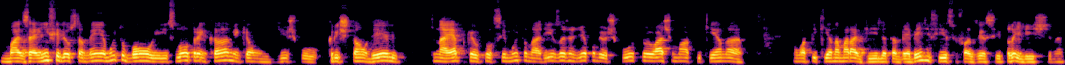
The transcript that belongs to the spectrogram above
Mas é Infidels também é muito bom e Slow Train Coming, que é um disco cristão dele, que na época eu torci muito o nariz, hoje em dia quando eu escuto eu acho uma pequena uma pequena maravilha também. É bem difícil fazer esse playlist, né?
